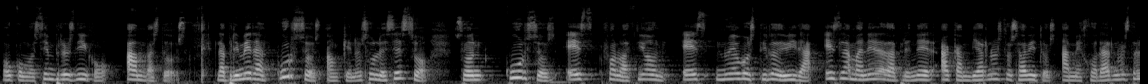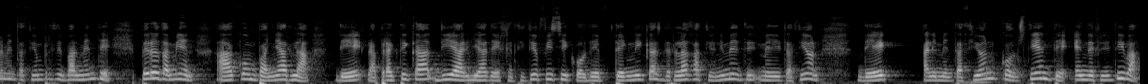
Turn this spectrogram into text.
o como siempre os digo, ambas dos. La primera, cursos, aunque no solo es eso, son cursos, es formación, es nuevo estilo de vida, es la manera de aprender a cambiar nuestros hábitos, a mejorar nuestra alimentación principalmente, pero también a acompañarla de la práctica diaria de ejercicio físico, de técnicas de relajación y meditación, de alimentación consciente, en definitiva,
